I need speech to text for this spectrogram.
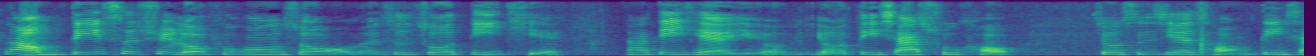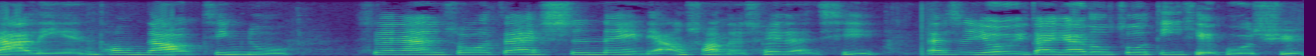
那我们第一次去罗浮宫的时候，我们是坐地铁，那地铁有有地下出口，就直接从地下连通道进入。虽然说在室内凉爽的吹冷气，但是由于大家都坐地铁过去，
